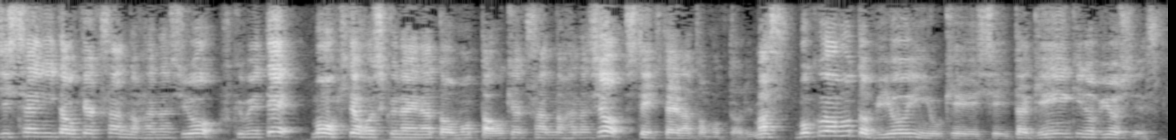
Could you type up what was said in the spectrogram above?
実際にいたお客さんの話を含めて、もう来てほしくないなと思ったお客さんの話をしていきたいなと思っております。僕は元美容院を経営していた現役の美容師です。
